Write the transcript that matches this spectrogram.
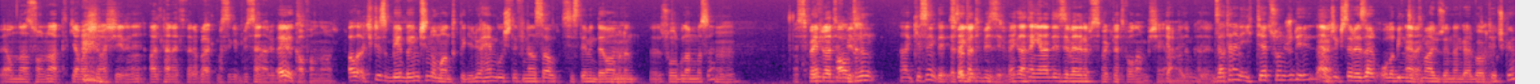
ve ondan sonra artık yavaş yavaş yerini alternatiflere bırakması gibi bir senaryo Evet. kafamda var. Valla açıkçası benim, benim için de o mantıklı geliyor. Hem bu işte finansal sistemin devamının e, sorgulanması. Hı hı. hem Spekülatif bir altının ha, kesinlikle. Ya spekülatif bir zirve. Zaten genelde zirveler hep spekülatif olan bir şey zaten, anladığım ya, kadarıyla. zaten hani ihtiyaç sonucu değil. Evet. Ancak işte rezerv olabilme Evet. ihtimali üzerinden galiba Hı ortaya hı. çıkıyor.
